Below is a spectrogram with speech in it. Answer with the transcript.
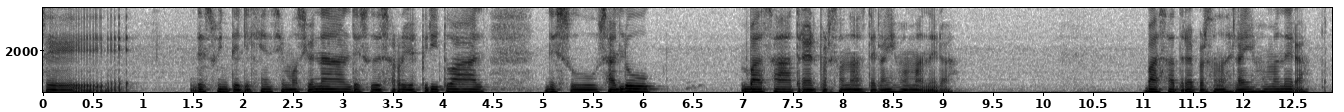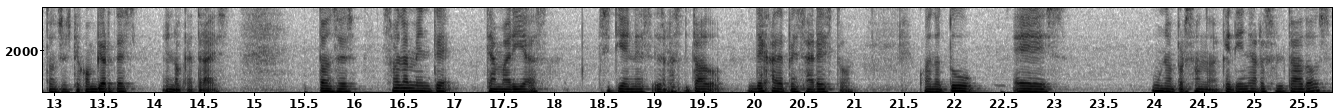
de su inteligencia emocional, de su desarrollo espiritual, de su salud, vas a atraer personas de la misma manera. Vas a atraer personas de la misma manera. Entonces te conviertes en lo que atraes. Entonces, solamente te amarías si tienes el resultado. Deja de pensar esto. Cuando tú eres una persona que tiene resultados,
